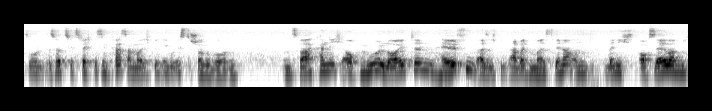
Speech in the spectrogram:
so, das hört sich jetzt vielleicht ein bisschen krass an, aber ich bin egoistischer geworden. Und zwar kann ich auch nur Leuten helfen, also ich bin arbeite nun mal als Trainer und wenn ich auch selber mich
